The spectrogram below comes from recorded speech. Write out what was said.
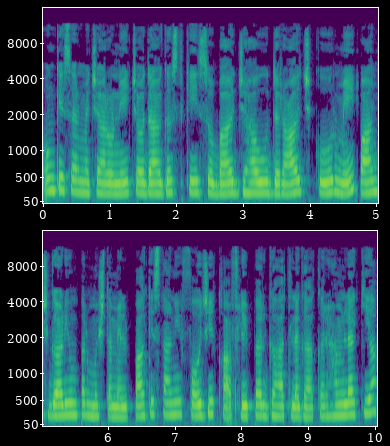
उनके सरमचारों ने 14 अगस्त की सुबह झाऊ दराज कोर में पाँच गाड़ियों पर मुश्तमिल पाकिस्तानी फौजी काफिले पर घात लगाकर हमला किया,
